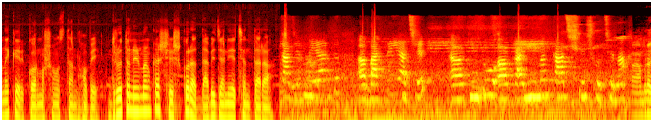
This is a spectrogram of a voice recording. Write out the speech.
অনেকের কর্মসংস্থান হবে। দ্রুত নির্মাণ কাজ শেষ করার দাবি জানিয়েছেন তারা। কাজের মেয়াদ বাড়তেই আছে কিন্তু নির্মাণ কাজ শেষ হচ্ছে না। আমরা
